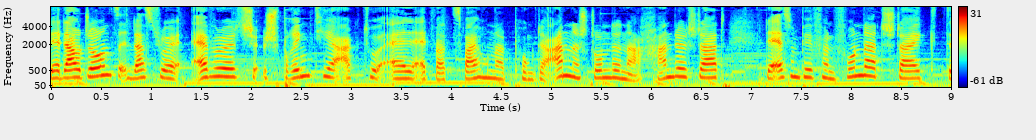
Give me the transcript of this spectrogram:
Der Dow Jones Industrial Average springt hier aktuell etwa 200 Punkte an, eine Stunde nach Handelstart. Der S&P 500 steigt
